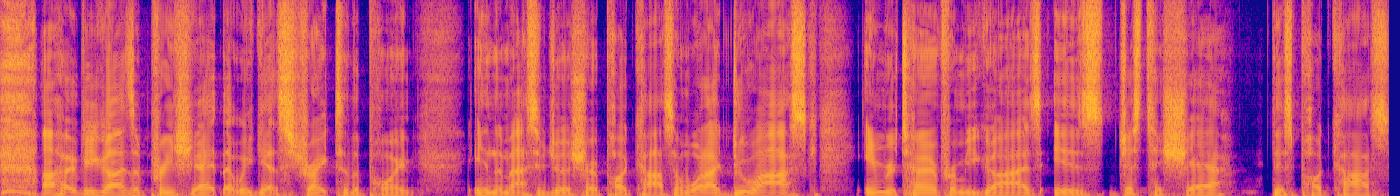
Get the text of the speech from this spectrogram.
I hope you guys appreciate that we get straight to the point in the Massive Joe Show podcast. And what I do ask in return from you guys is just to share this podcast,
